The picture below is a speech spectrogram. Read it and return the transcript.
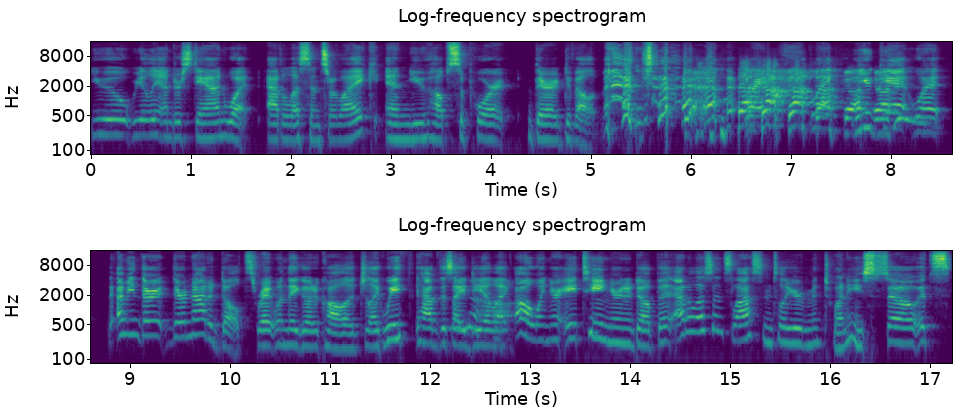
you really understand what adolescents are like and you help support their development. right? Like you get what I mean they're they're not adults, right? When they go to college. Like we have this idea Yeah. like, oh, when you're 18, you're an adult, but adolescence lasts until your mid 20s. So it's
